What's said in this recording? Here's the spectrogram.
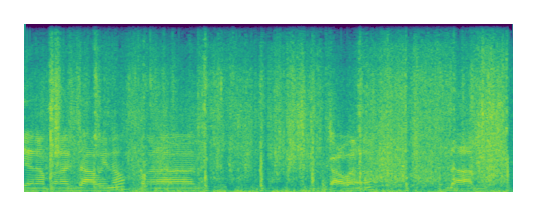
Yan ang panagdawi, no? Panag... Kawan, no? Dami.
